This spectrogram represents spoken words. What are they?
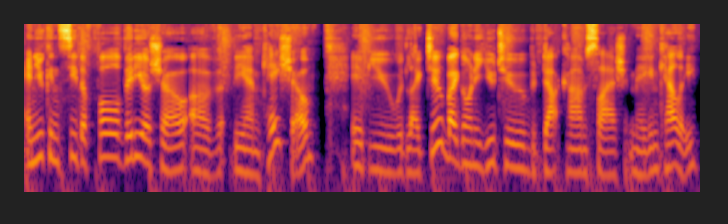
And you can see the full video show of the MK Show if you would like to by going to youtube.com slash Megyn Kelly.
